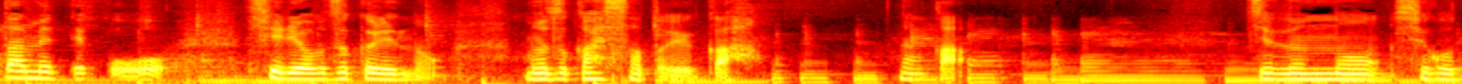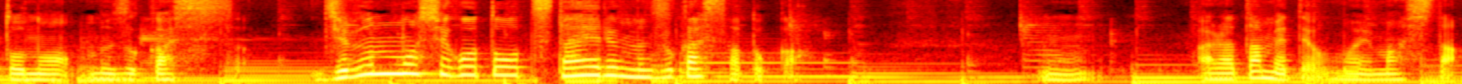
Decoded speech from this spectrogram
改めてこう資料作りの難しさというかなんか自分の仕事の難しさ自分の仕事を伝える難しさとかうん改めて思いました。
